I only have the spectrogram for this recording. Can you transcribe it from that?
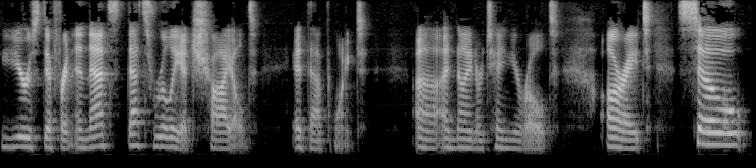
years different and that's that's really a child at that point. Uh, a 9 or 10 year old. All right. So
